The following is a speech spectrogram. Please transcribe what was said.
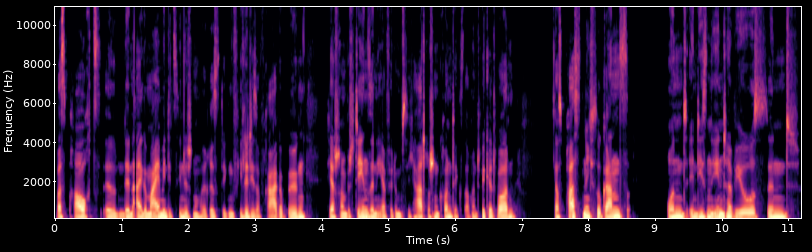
was braucht es in den allgemeinmedizinischen Heuristiken? Viele dieser Fragebögen, die ja schon bestehen, sind eher für den psychiatrischen Kontext auch entwickelt worden. Das passt nicht so ganz. Und in diesen Interviews sind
